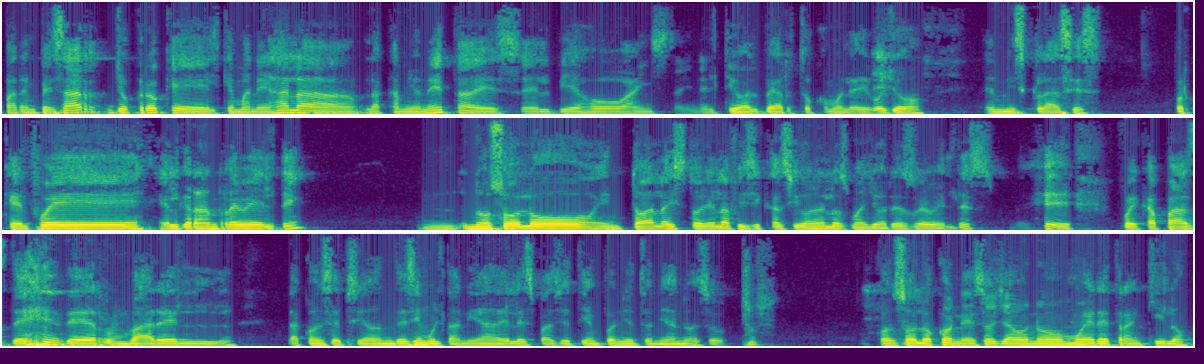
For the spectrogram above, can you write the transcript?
para empezar, yo creo que el que maneja la, la, camioneta es el viejo Einstein, el tío Alberto, como le digo yo en mis clases, porque él fue el gran rebelde, no solo en toda la historia de la física ha sido uno de los mayores rebeldes, fue capaz de, derrumbar la concepción de simultaneidad del espacio-tiempo newtoniano. Eso Con solo con eso ya uno muere tranquilo,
